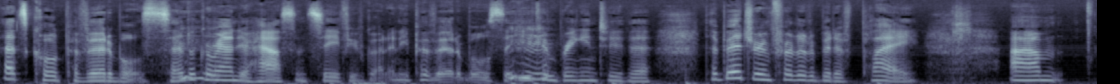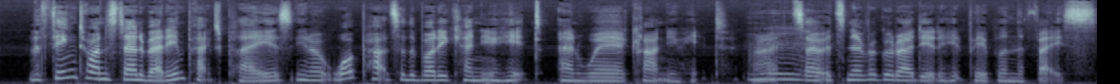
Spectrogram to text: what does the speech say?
that's called pervertibles. So look hmm. around your house and see if you've got any pervertibles that you hmm. can bring into the the bedroom for a little bit of play. Um, the thing to understand about impact play is, you know, what parts of the body can you hit and where can't you hit, right? So it's never a good idea to hit people in the face.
